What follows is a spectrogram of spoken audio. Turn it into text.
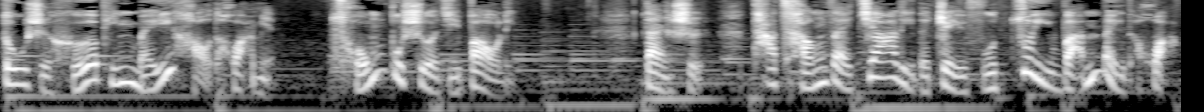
都是和平美好的画面，从不涉及暴力。但是他藏在家里的这幅最完美的画，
